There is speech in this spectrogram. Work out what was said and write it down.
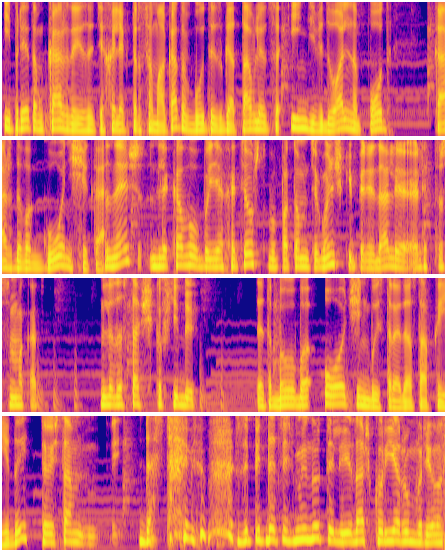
И при этом каждый из этих электросамокатов будет изготавливаться индивидуально под каждого гонщика. Знаешь, для кого бы я хотел, чтобы потом эти гонщики передали электросамокаты? Для доставщиков еды. Это было бы очень быстрая доставка еды. То есть там э, доставим за 15 минут или наш курьер умрет.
